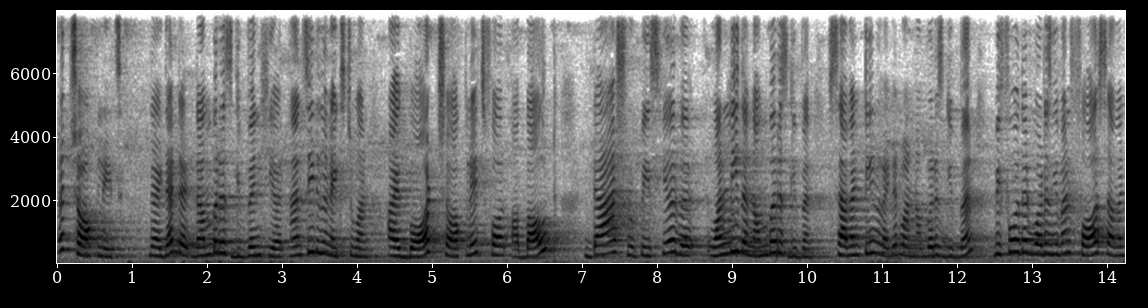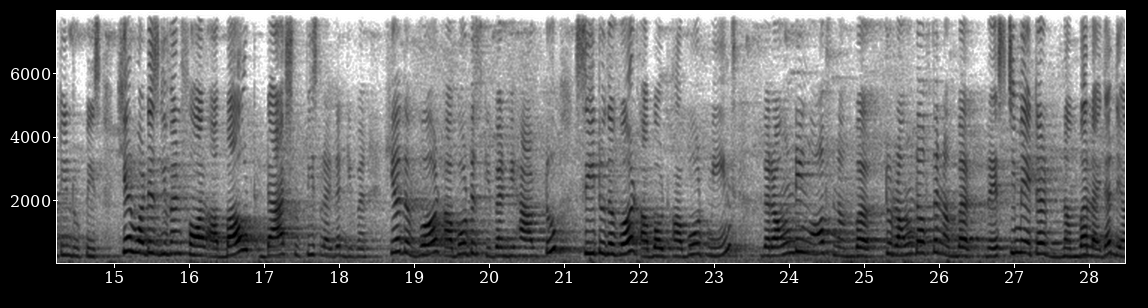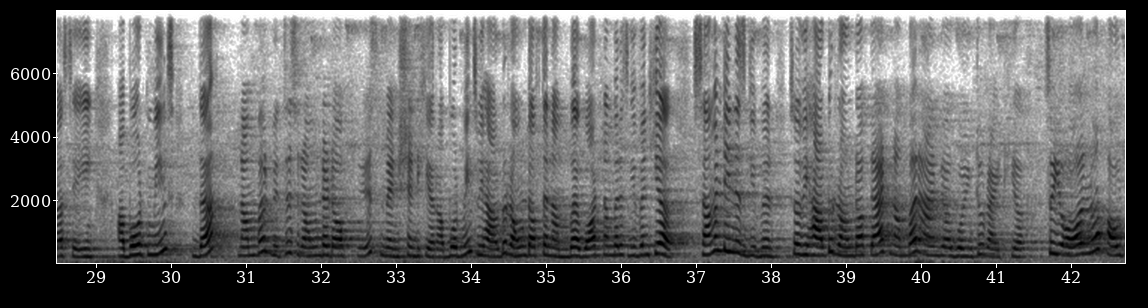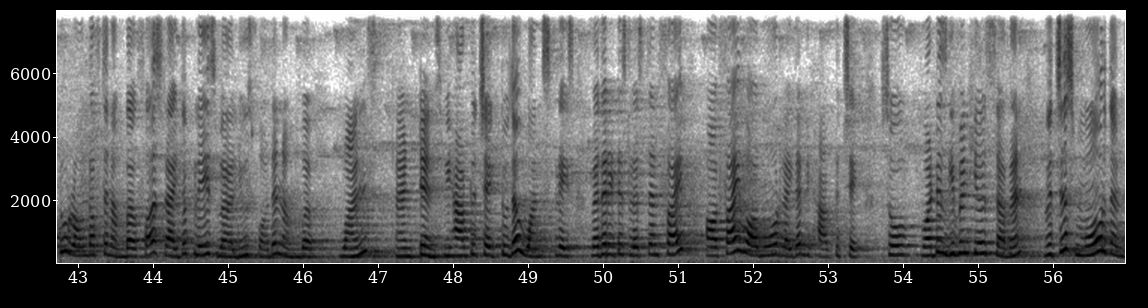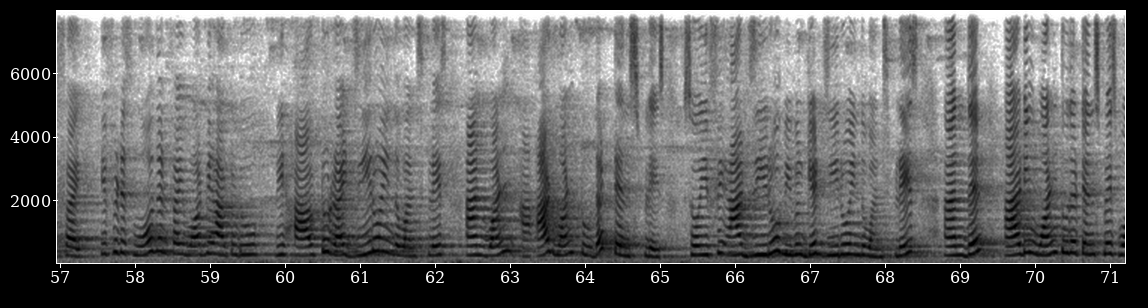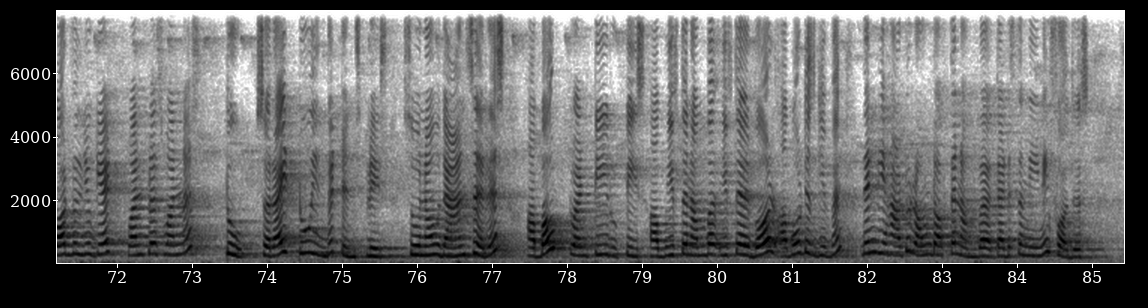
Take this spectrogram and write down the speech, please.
the chocolates. Like that, the number is given here. And see to the next one, I bought chocolates for about dash rupees. Here, only the number is given. 17 like that, one number is given. Before that, what is given? For 17 rupees. Here, what is given? For about dash rupees like that given. Here, the word about is given. We have to see to the word about. About means the rounding off number to round off the number the estimated number like that they are saying. About means the number which is rounded off is mentioned here. About means we have to round off the number. What number is given here? 17 is given. So we have to round off that number and we are going to write here. So you all know how to round off the number. First write the place values for the number ones and tens. We have to check to the ones place whether it is less than 5 or 5 or more like that we have to check. So, what is given here 7 which is more than 5. If it is more than 5 what we have to do? We have to write 0 in the ones place and 1 uh, add 1 to the tens place. So, if we add 0 we will get 0 in the ones place and then adding 1 to the tens place what will you get? 1 plus 1 is 2. So, write 2 in the tens place. So, now the answer is about 20 rupees. If the number, if the word about is given, then we have to round off the number. That is the meaning for this.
